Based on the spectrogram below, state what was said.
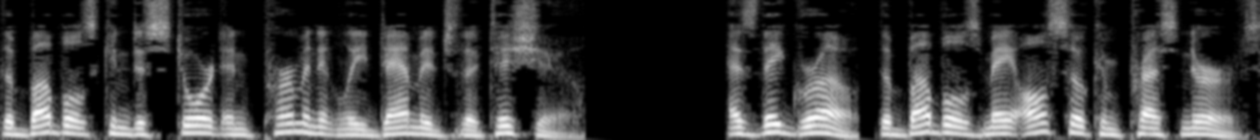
the bubbles can distort and permanently damage the tissue. As they grow, the bubbles may also compress nerves,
